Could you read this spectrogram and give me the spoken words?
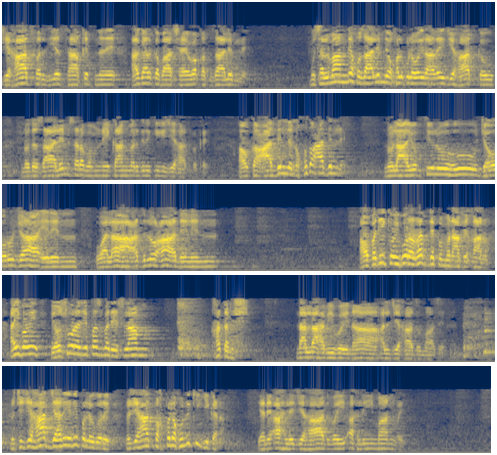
جهاد فرضیت ساقط نه اگر که بادشاہ وقت ظالم نه مسلمان دی خو ظالم دی خلق له وی راځي jihad کو نو د ظالم سره هم نیکان مرګري کیږي jihad وکړي او که عادل نو خود عادل له نو لا یبتلوه جور جائر ولا عدل عادل او پدې کې وګور رد د په منافقانو ای بوي یو سورې پس بر اسلام ختم شي دا الله حبیب وینا الجهاد مازن نو چې جهاد جاری دی په لګوري نو جهاد په خپل خونه کیږي کنه یعنی اهل جهاد وای اهل ایمان وای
